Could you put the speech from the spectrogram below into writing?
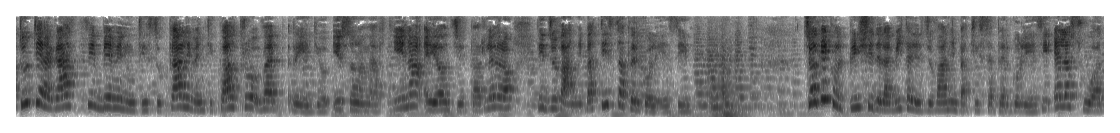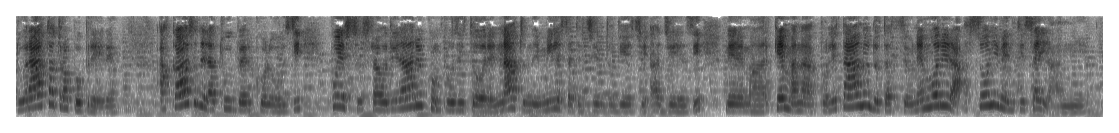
A tutti ragazzi, benvenuti su Cali24 Web Radio. Io sono Martina e oggi parlerò di Giovanni Battista Pergolesi. Ciò che colpisce della vita di Giovanni Battista Pergolesi è la sua durata troppo breve. A causa della tubercolosi, questo straordinario compositore, nato nel 1710 a Gesi, nelle Marche, ma napoletano dotazione, morirà a soli 26 anni.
